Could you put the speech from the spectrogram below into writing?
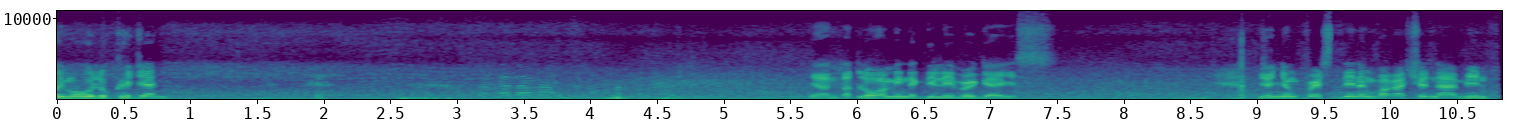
Uy, mahulog ka dyan. Yan, tatlo kaming nag-deliver guys. Yun yung first day ng bakasyon namin.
